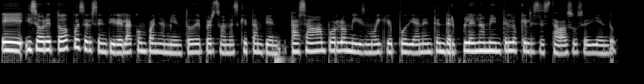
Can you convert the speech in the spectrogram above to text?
Eh, y sobre todo pues el sentir el acompañamiento de personas que también pasaban por lo mismo y que podían entender plenamente lo que les estaba sucediendo,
